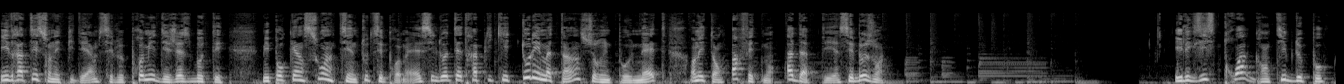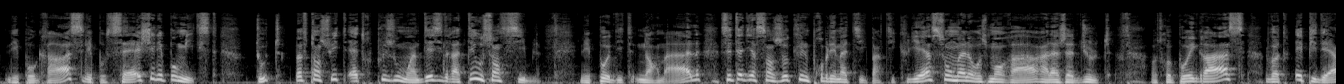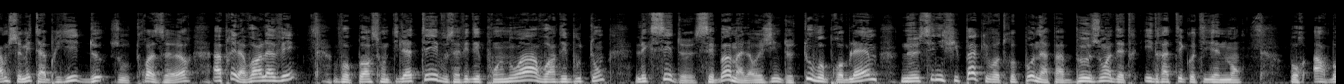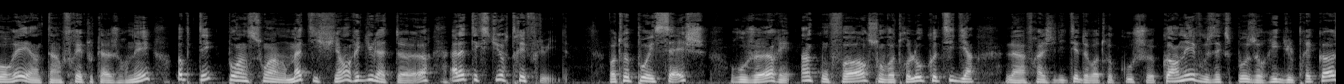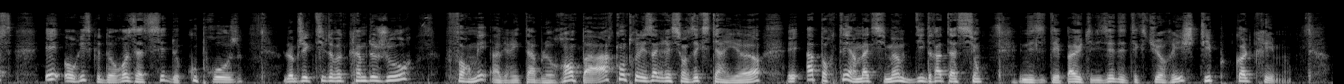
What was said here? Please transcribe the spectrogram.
Hydrater son épiderme, c'est le premier des gestes beauté. Mais pour qu'un soin tienne toutes ses promesses, il doit être appliqué tous les matins sur une peau nette en étant parfaitement adapté à ses besoins. Il existe trois grands types de peau, les peaux grasses, les peaux sèches et les peaux mixtes. Toutes peuvent ensuite être plus ou moins déshydratées ou sensibles. Les peaux dites normales, c'est-à-dire sans aucune problématique particulière, sont malheureusement rares à l'âge adulte. Votre peau est grasse, votre épiderme se met à briller deux ou trois heures après l'avoir lavé. Vos pores sont dilatés, vous avez des points noirs, voire des boutons. L'excès de sébum à l'origine de tous vos problèmes ne signifie pas que votre peau n'a pas besoin d'être hydratée quotidiennement. Pour arborer un teint frais toute la journée, optez pour un soin matifiant régulateur à la texture très fluide. Votre peau est sèche, rougeur et inconfort sont votre lot quotidien. La fragilité de votre couche cornée vous expose aux ridules précoces et au risque de rosacée de coupe rose. L'objectif de votre crème de jour Former un véritable rempart contre les agressions extérieures et apporter un maximum d'hydratation. N'hésitez pas à utiliser des textures riches type cold cream.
